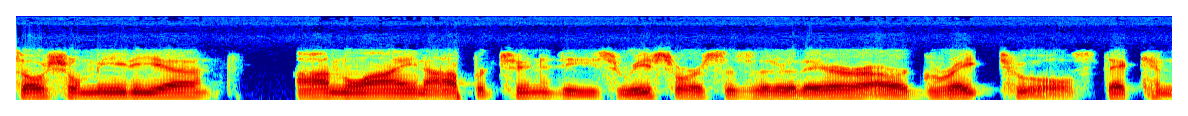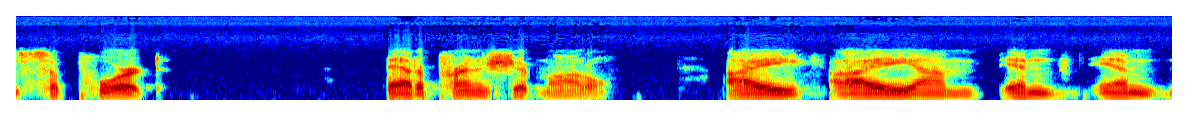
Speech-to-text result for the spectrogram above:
social media, online opportunities, resources that are there are great tools that can support that apprenticeship model. I I um in in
